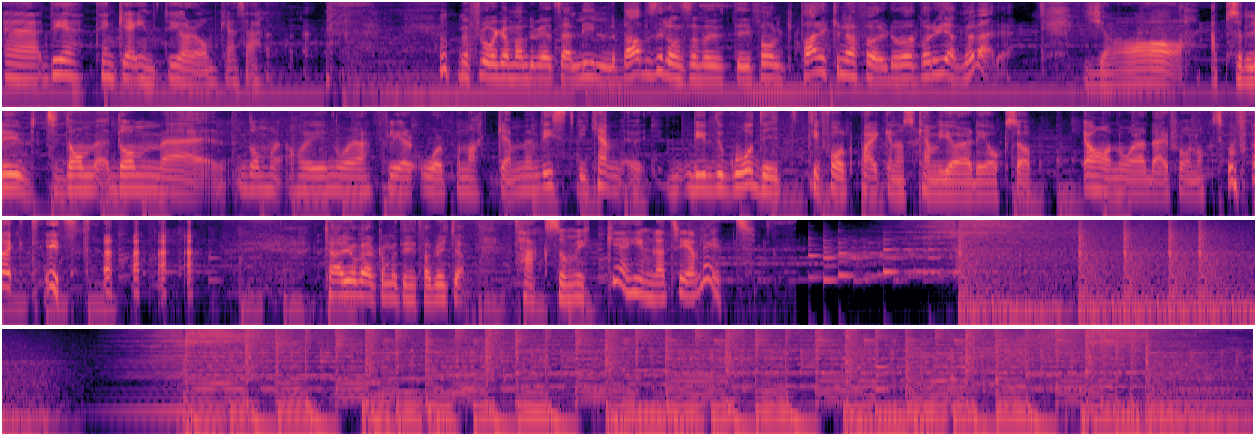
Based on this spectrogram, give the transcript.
Eh, det tänker jag inte göra om kan jag säga. Men frågar man du vet så här Lill-Babs de som var ute i folkparkerna förr, då var det ju ännu värre. Ja, absolut. De, de, eh, de har ju några fler år på nacken. Men visst, vi kan, vill du gå dit till folkparkerna så kan vi göra det också. Jag har några därifrån också faktiskt. Kajo, välkommen till Hitfabriken. Tack så mycket, himla trevligt.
